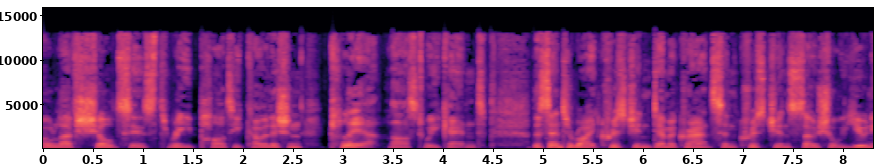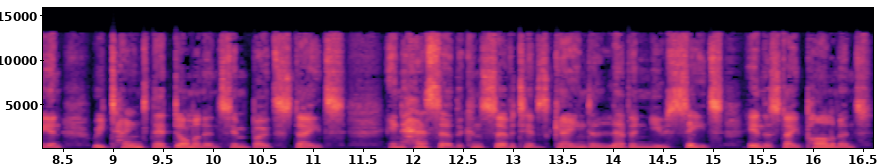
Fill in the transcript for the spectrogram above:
Olaf Scholz's three-party coalition clear last weekend. The centre-right Christian Democrats and Christian Social Union retained their dominance in both states. In Hesse, the Conservatives gained 11 new seats in the state parliament.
